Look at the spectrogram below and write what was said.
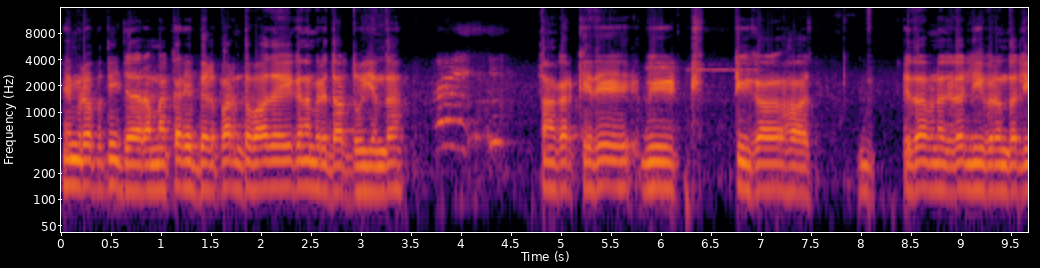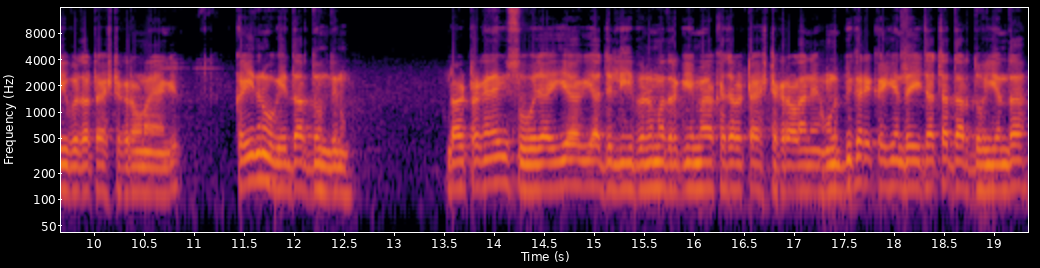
ਇਹ ਮੇਰਾ ਭਤੀਜਾ ਰਾ ਮੈਂ ਘਰੇ ਬਿੱਲ ਭਰਨ ਤੋਂ ਬਾਅਦ ਇਹ ਕਹਿੰਦਾ ਮੇਰੇ ਦਰਦ ਹੋਈ ਜਾਂਦਾ। ਤਾਂ ਕਰਕੇ ਇਹਦੇ ਵੀ ਟੀਕਾ ਹਾ, ਇਹਦਾ ਆਪਣਾ ਜਿਹੜਾ ਲੀਵਰ ਹੁੰਦਾ, ਲੀਵਰ ਦਾ ਟੈਸਟ ਕਰਾਉਣ ਆਏਗੇ ਕਈ ਦਿਨ ਹੋ ਗਏ ਦਰਦ ਹੁੰਦੇ ਨੂੰ। ਡਾਕਟਰ ਕਹਿੰਦੇ ਵੀ ਸੋਜ ਆਈ ਆ ਕਿ ਅੱਜ ਲੀਵਰ ਮਤਲਬ ਕਿ ਮੈਂ ਆਖਿਆ ਚਲ ਟੈਸਟ ਕਰਾ ਲੈਣੇ ਹੁਣ ਵੀ ਘਰੇ ਕਹੀ ਜਾਂਦੇ ਜੀ, ਚਾਚਾ ਦਰਦ ਹੋਈ ਜਾਂਦਾ,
